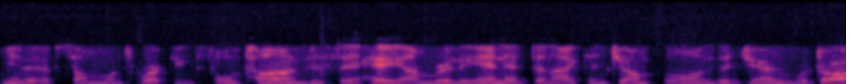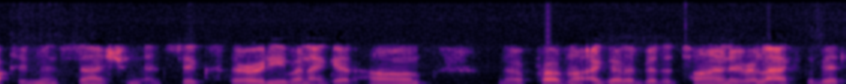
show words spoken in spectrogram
you know, if someone's working full time to say, "Hey, I'm really in it," then I can jump on the general document session at 6:30 when I get home. No problem. I got a bit of time to relax a bit,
